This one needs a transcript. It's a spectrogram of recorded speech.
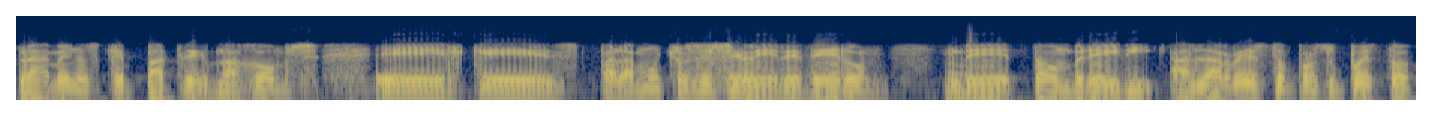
nada menos que Patrick Mahomes, eh, el que para muchos es el heredero de Tom Brady. Hablar de esto, por supuesto,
